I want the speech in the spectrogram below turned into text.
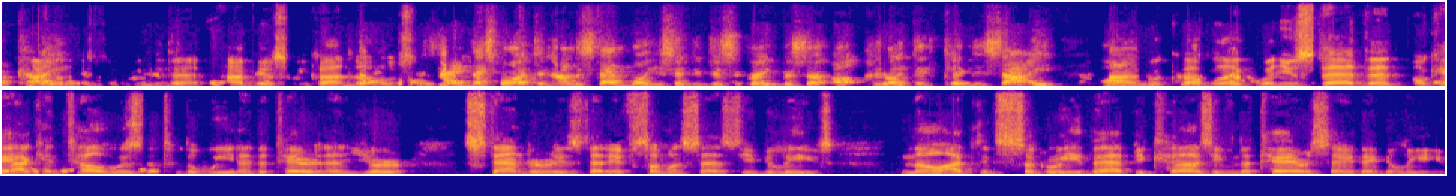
know. that. I Okay. don't disagree with that. Obviously, God That's knows. what I said. That's why I didn't understand why you said you disagreed because uh, 'cause I did clearly say um, because like when you said that okay i can tell who's the, the wheat and the tare and your standard is that if someone says he believes no i disagree that because even the terrorists say they believe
